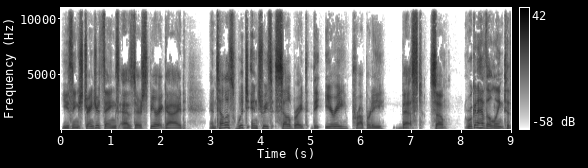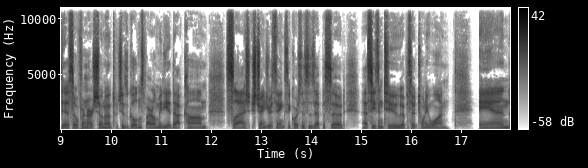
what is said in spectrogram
using Stranger Things as their spirit guide, and tell us which entries celebrate the eerie property best. So, we're going to have the link to this over in our show notes, which is goldenspiralmedia.com slash stranger things. Of course, this is episode, uh, season two, episode 21. And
